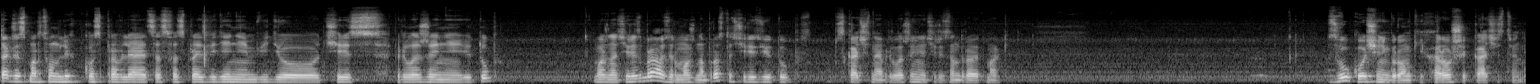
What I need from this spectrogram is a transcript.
Также смартфон легко справляется с воспроизведением видео через приложение YouTube. Можно через браузер, можно просто через YouTube, скачанное приложение через Android Market. Звук очень громкий, хороший, качественный.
